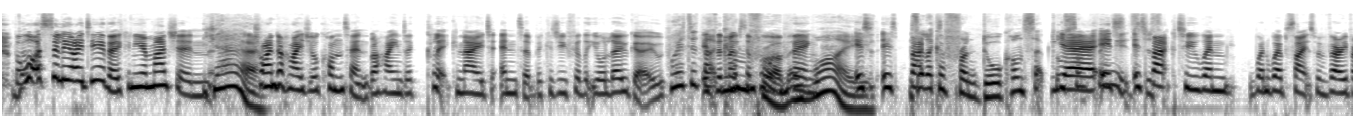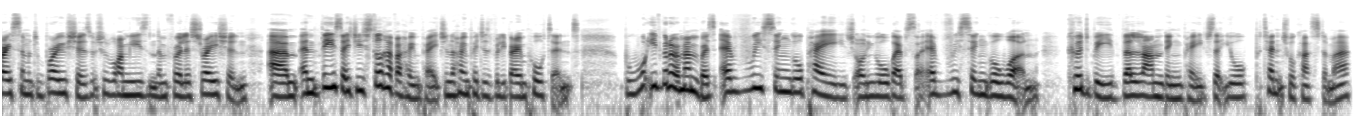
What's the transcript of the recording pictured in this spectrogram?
but what a silly idea, though. Can you imagine? Yeah. Trying to hide your content behind a click now to enter because you feel that your logo Where did is that the come most important from thing. and why? Is, is, Is it like a front door concept or yeah, something? it's it's, just- back to when when websites were very very similar to brochures, which is why I'm using them for illustration. Um, and these days, you still have a homepage, and the homepage is really very important. But what you've got to remember is every single page on your website, every single one, could be the landing page that your potential customer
